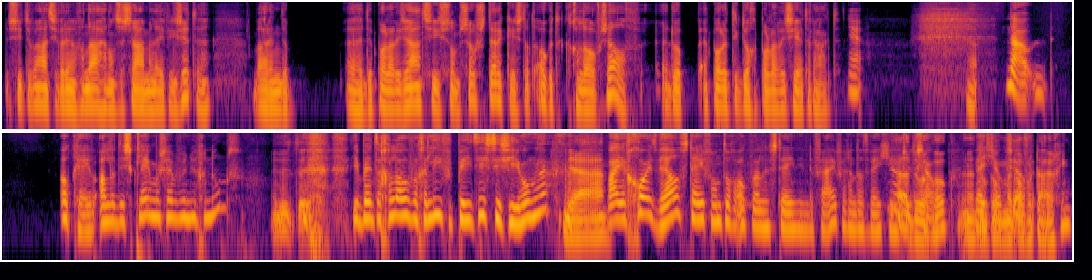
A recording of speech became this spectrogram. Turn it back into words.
de situatie waarin we vandaag in onze samenleving zitten. Waarin de, eh, de polarisatie soms zo sterk is dat ook het geloof zelf door, politiek door gepolariseerd raakt. Nou, oké, alle disclaimers hebben we nu genoemd. Eh, Je bent een gelovige, lieve, pietistische jongen. ja, Maar je gooit wel, Stefan, toch ook wel een steen in de vijver. En dat weet je ja, dat doe natuurlijk ik ook. En dat Weet doe ik ook met overtuiging.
